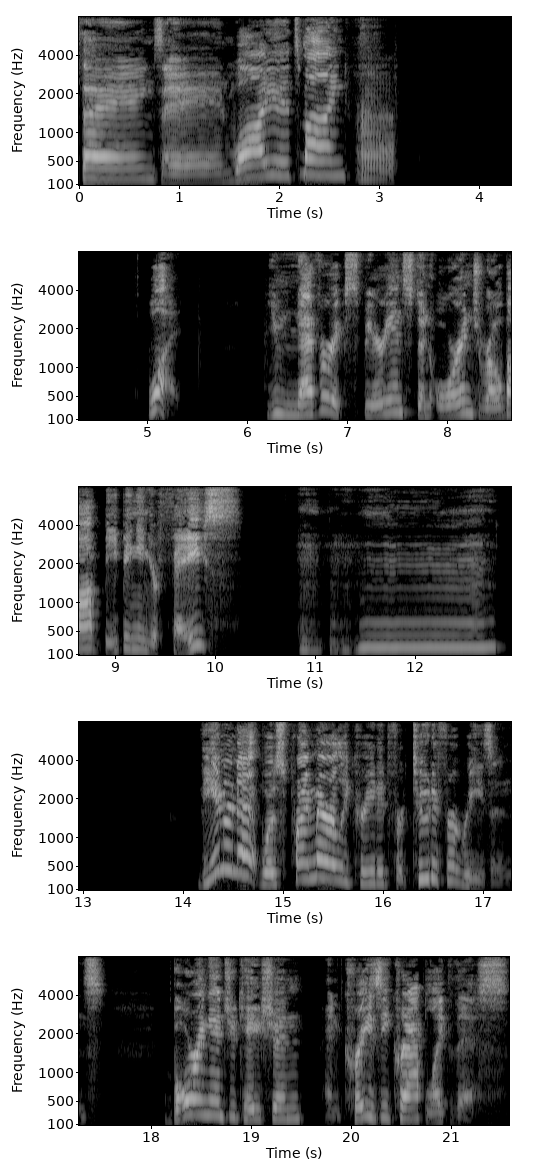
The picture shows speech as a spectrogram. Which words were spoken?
Things in Wyatt's mind. what? You never experienced an orange robot beeping in your face? the internet was primarily created for two different reasons boring education and crazy crap like this.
